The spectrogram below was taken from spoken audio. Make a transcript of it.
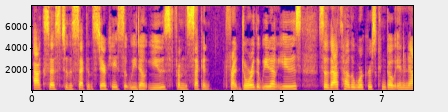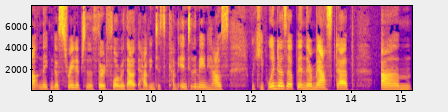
access to the second staircase that we don't use from the second front door that we don't use. So that's how the workers can go in and out and they can go straight up to the third floor without having to come into the main house. We keep windows open, they're masked up. Um,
